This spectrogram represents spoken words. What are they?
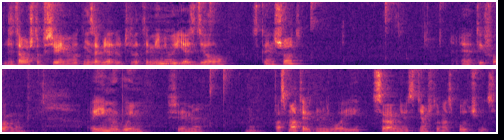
для того, чтобы все время вот не заглядывать в это меню, я сделал скриншот этой формы. И мы будем все время посматривать на него и сравнивать с тем, что у нас получилось.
